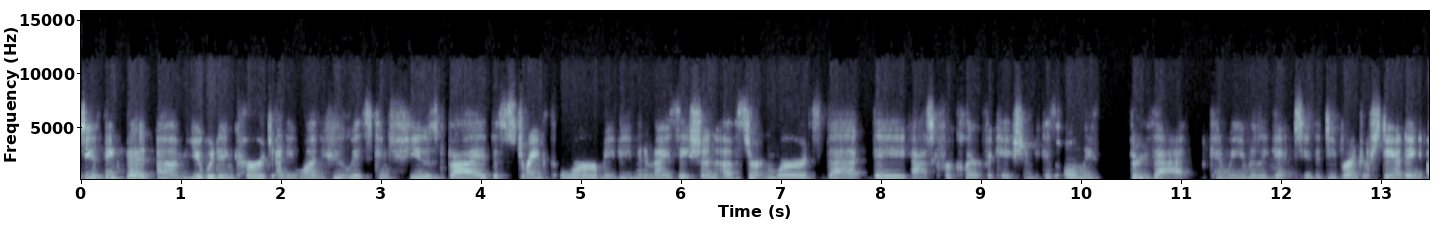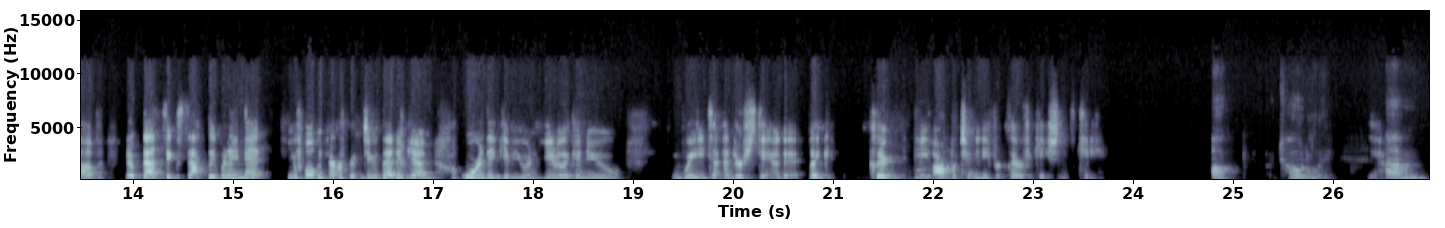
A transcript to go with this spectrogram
Do you think that um, you would encourage anyone who is confused by the strength or maybe minimization of certain words that they ask for clarification? Because only through that can we really get to the deeper understanding of, nope, that's exactly what I meant. You will never do that again. Or they give you, an, you know, like a new way to understand it. Like clear the opportunity for clarification is key. oh, totally. Yeah. Um,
